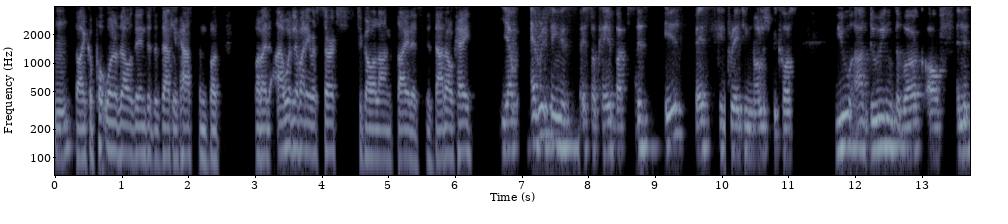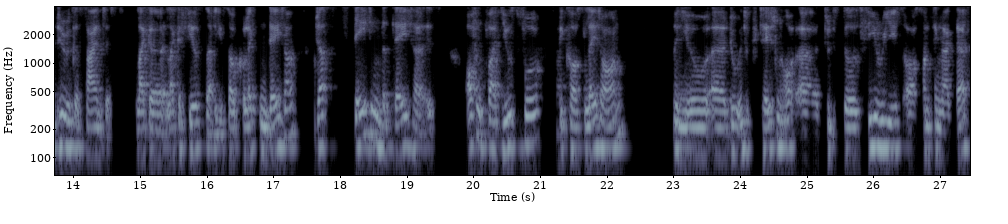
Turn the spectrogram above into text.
Mm-hmm. So I could put one of those into the Zettelkasten, but but I, I wouldn't have any research to go alongside it. Is that okay? Yeah, everything is, is okay, but this is basically creating knowledge because you are doing the work of an empirical scientist, like a like a field study. So collecting data, just stating the data is often quite useful because later on, when you uh, do interpretation or uh, to distill theories or something like that,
